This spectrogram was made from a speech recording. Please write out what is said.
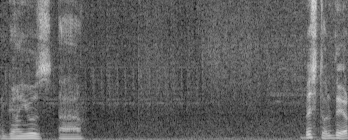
I'm gonna use a pistol there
